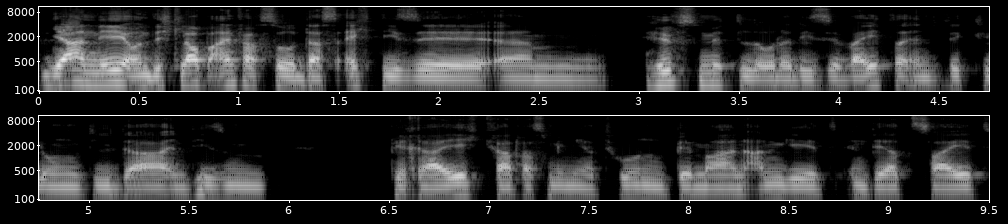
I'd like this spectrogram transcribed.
ja, nee, und ich glaube einfach so, dass echt diese ähm, Hilfsmittel oder diese Weiterentwicklung, die da in diesem Bereich, gerade was Miniaturen bemalen angeht, in der Zeit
